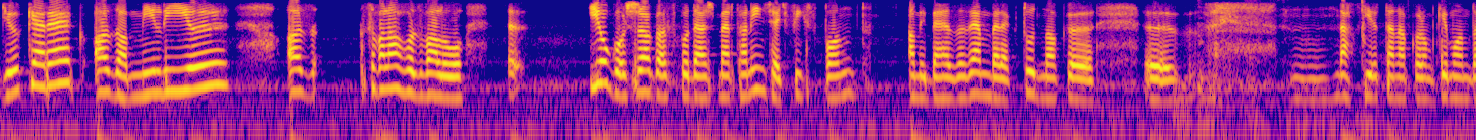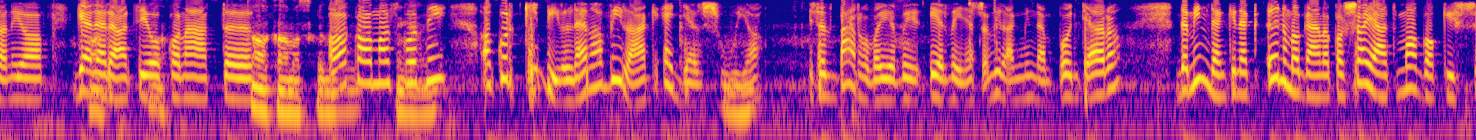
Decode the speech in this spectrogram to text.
gyökerek, az a millió, az szóval ahhoz való jogos ragaszkodás, mert ha nincs egy fix pont, amiben az emberek tudnak ö, ö, na, hirtelen akarom kimondani, a generációkon át alkalmazkodni, alkalmazkodni akkor kibillen a világ egyensúlya. Uh-huh. És ez bárhova érvényes a világ minden pontjára, de mindenkinek önmagának a saját maga kis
